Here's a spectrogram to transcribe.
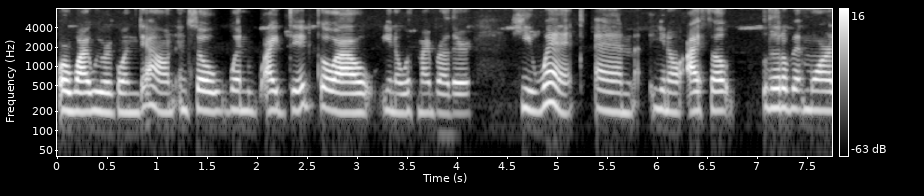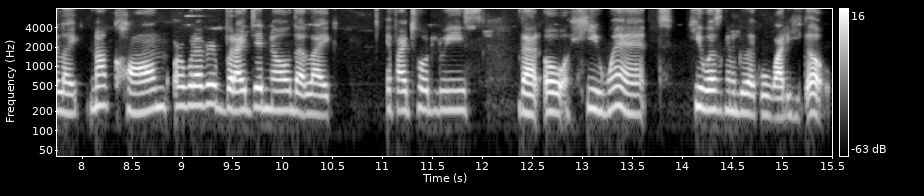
or why we were going down. And so when I did go out, you know, with my brother, he went and you know i felt a little bit more like not calm or whatever, but I did know that like if I told Luis that oh he went, he was gonna be like, well, why did he go?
